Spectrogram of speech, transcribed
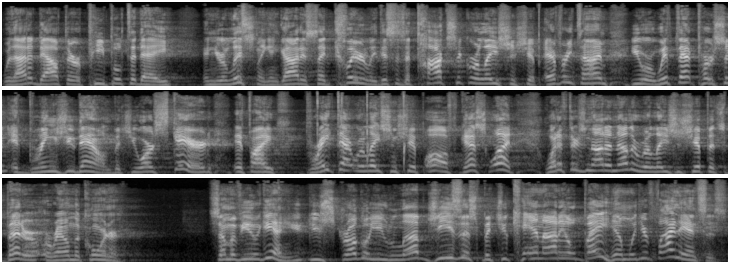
Without a doubt, there are people today and you're listening, and God has said clearly, this is a toxic relationship. Every time you are with that person, it brings you down. But you are scared if I break that relationship off, guess what? What if there's not another relationship that's better around the corner? Some of you, again, you, you struggle, you love Jesus, but you cannot obey him with your finances.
